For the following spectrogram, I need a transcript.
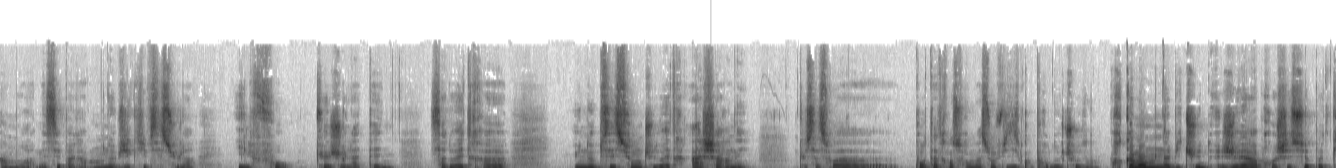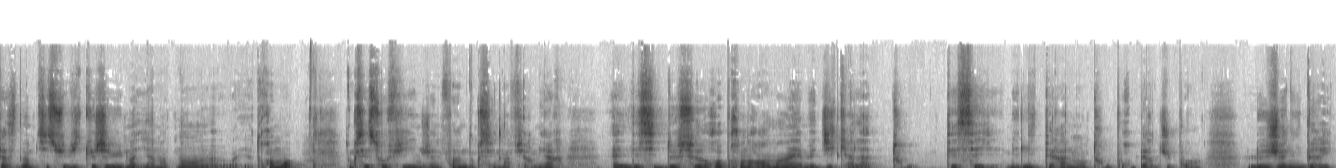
un mois, mais c'est pas grave. Mon objectif c'est celui-là, il faut que je l'atteigne. Ça doit être euh, une obsession, tu dois être acharné que ça soit euh, pour ta transformation physique ou pour d'autres choses. Hein. Alors comme à mon habitude, je vais rapprocher ce podcast d'un petit suivi que j'ai eu il y a maintenant euh, il y a trois mois. Donc c'est Sophie, une jeune femme, donc c'est une infirmière. Elle décide de se reprendre en main et elle me dit qu'elle a tout essayer, mais littéralement tout pour perdre du poids. Le jeûne hydrique,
